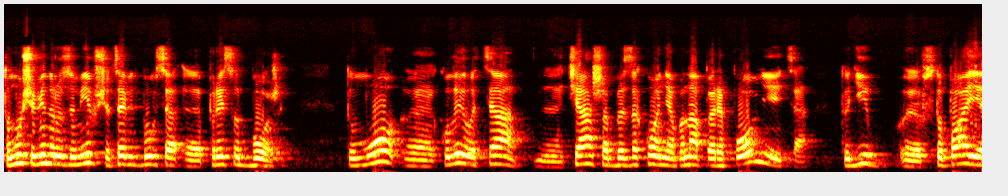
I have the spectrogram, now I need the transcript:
тому що він розумів, що це відбувся е, присуд Божий. Тому, е, коли оця е, чаша беззаконня вона переповнюється, тоді е, вступає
